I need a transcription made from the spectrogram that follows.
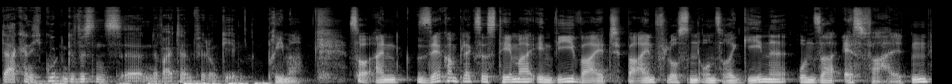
da kann ich guten Gewissens äh, eine Weiterempfehlung geben. Prima. So, ein sehr komplexes Thema. Inwieweit beeinflussen unsere Gene unser Essverhalten?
